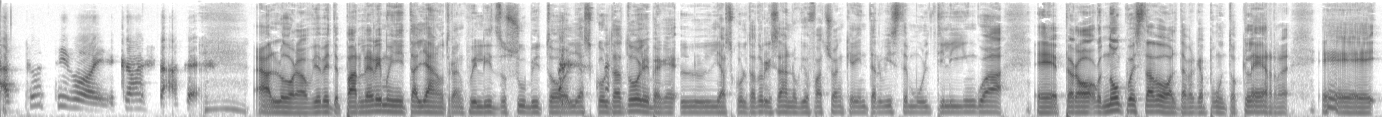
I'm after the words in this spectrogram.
a tutti voi, come state? Allora, ovviamente parleremo in italiano, tranquillizzo subito gli ascoltatori perché gli ascoltatori sanno che io faccio anche interviste multilingua, eh, però non questa volta perché appunto Claire è,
